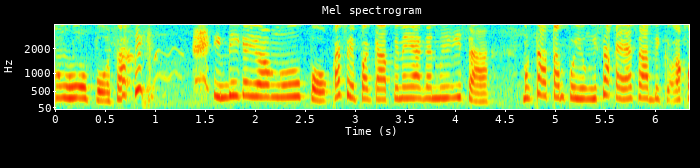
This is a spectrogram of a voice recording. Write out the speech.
ang uupo. Sabi ko, hindi kayo ang uupo. Kasi pagka pinayagan mo yung isa, magtatampo yung isa. Kaya sabi ko, ako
